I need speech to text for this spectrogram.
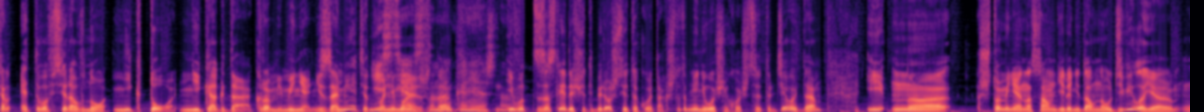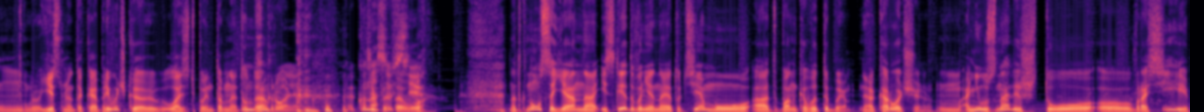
Равно- Этого все равно никто никогда, кроме меня, не заметит, понимаешь, да? конечно. И вот за следующий ты берешься и такой, так, что-то мне не очень хочется это делать, да? И э, что меня на самом деле недавно удивило, я, есть у меня такая привычка лазить по интернету, да? Как у нас у Типа всех. Наткнулся я на исследование на эту тему от банка ВТБ. Э, Короче, они узнали, что э, в России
